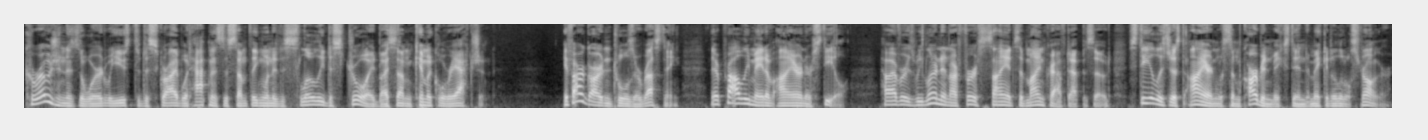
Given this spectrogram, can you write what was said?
Corrosion is the word we use to describe what happens to something when it is slowly destroyed by some chemical reaction. If our garden tools are rusting, they're probably made of iron or steel. However, as we learned in our first Science of Minecraft episode, steel is just iron with some carbon mixed in to make it a little stronger.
